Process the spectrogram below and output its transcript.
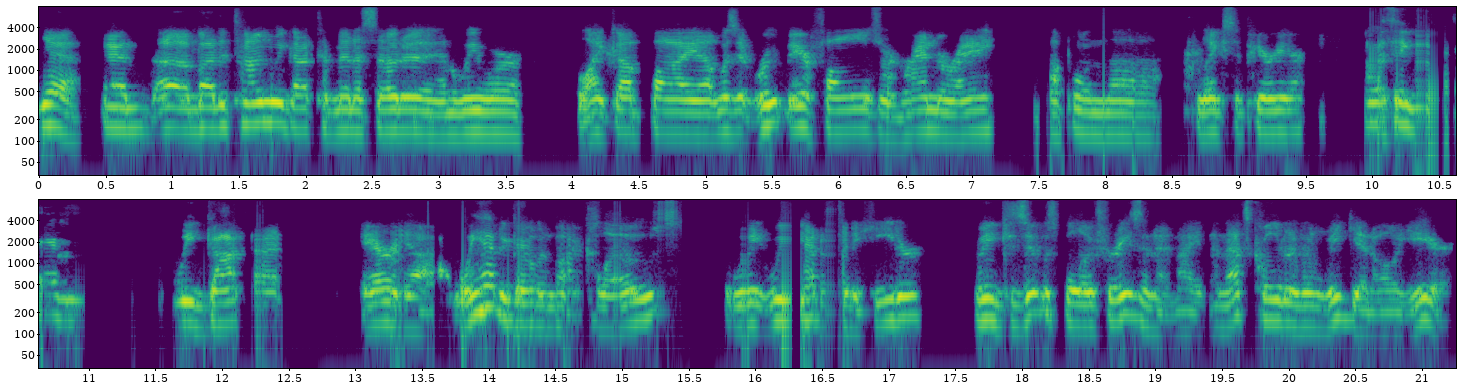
Yeah, and uh, by the time we got to Minnesota, and we were like up by uh, was it Root Beer Falls or Grand Marais up on the Lake Superior? I think we got that area. We had to go and buy clothes. We we had to fit a heater. I mean, because it was below freezing at night, and that's colder than we get all year.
